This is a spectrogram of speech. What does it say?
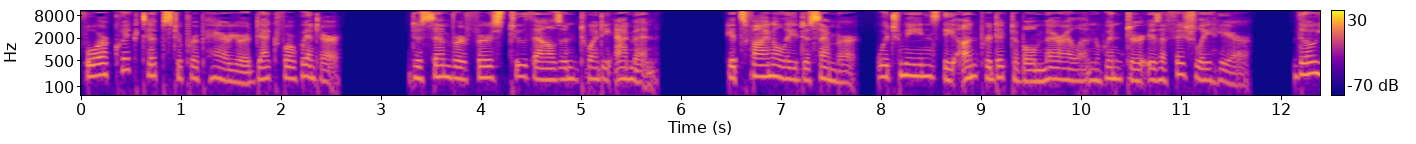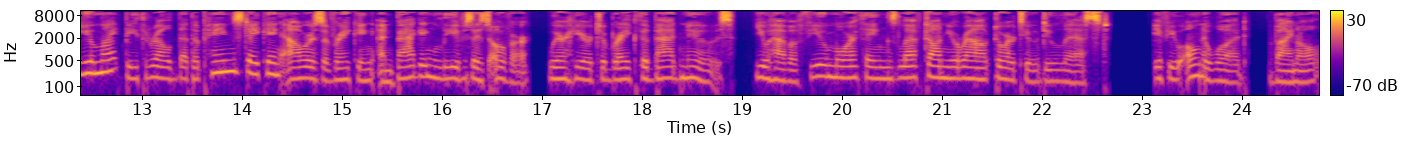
4 quick tips to prepare your deck for winter. December 1, 2020 Admin. It's finally December, which means the unpredictable Maryland winter is officially here. Though you might be thrilled that the painstaking hours of raking and bagging leaves is over, we're here to break the bad news. You have a few more things left on your outdoor to do list. If you own a wood, vinyl,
